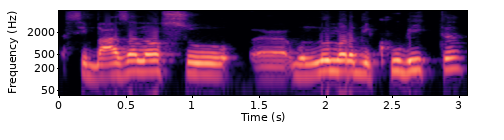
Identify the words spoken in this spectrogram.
si basano su eh, un numero di qubit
